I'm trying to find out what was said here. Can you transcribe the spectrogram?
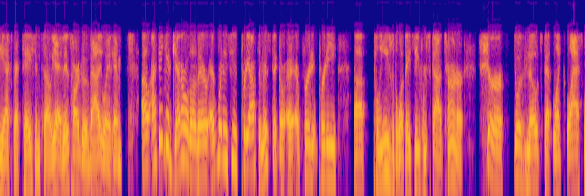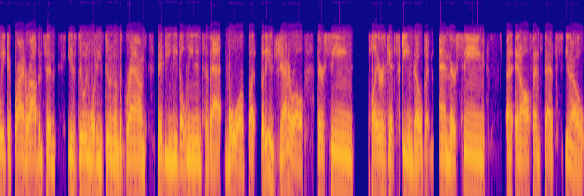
the expectation. So yeah, it is hard to evaluate him. Uh, I think in general though, there everybody seems pretty optimistic or, or pretty pretty uh, pleased with what they see from Scott Turner. Sure, there was notes that like last week, if Brian Robinson is doing what he's doing on the ground, maybe you need to lean into that more. But but in general, they're seeing players get schemed open, and they're seeing an, an offense that's you know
